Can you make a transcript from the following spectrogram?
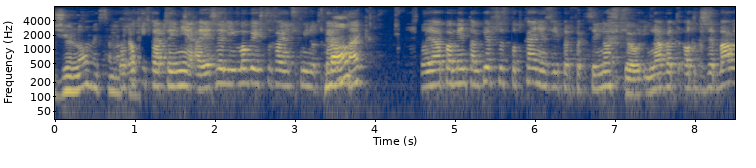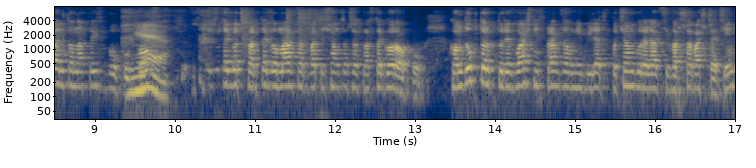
zielonych samochodów. Rokich raczej nie, a jeżeli mogę jeszcze zająć minutkę, No. Tak? To ja pamiętam pierwsze spotkanie z jej perfekcyjnością i nawet odgrzebałem to na Facebooku. Nie. Post 24 marca 2016 roku. Konduktor, który właśnie sprawdzał mi bilet w pociągu relacji Warszawa-Szczecin,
